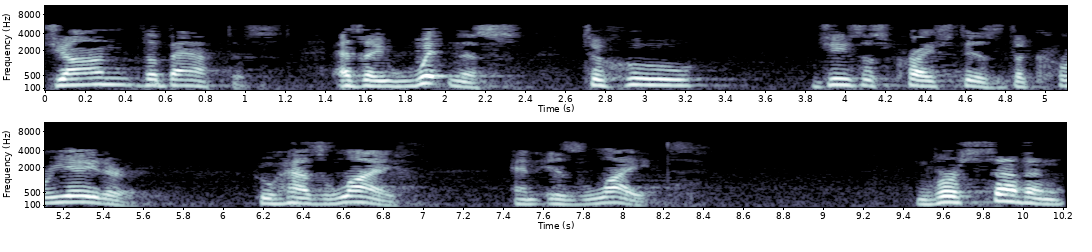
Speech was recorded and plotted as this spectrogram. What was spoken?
John the Baptist, as a witness to who Jesus Christ is, the Creator, who has life and is light. In verse 7,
